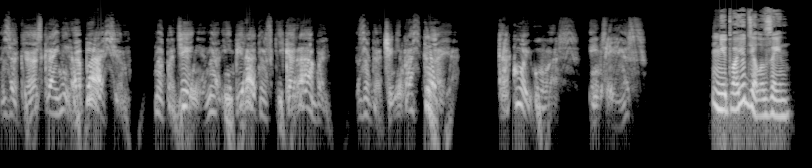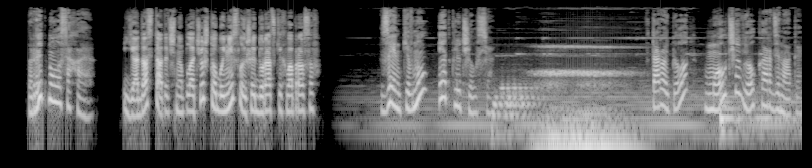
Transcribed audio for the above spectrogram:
заказ крайне опасен. Нападение на императорский корабль — задача непростая. Какой у вас интерес? «Не твое дело, Зейн», — рыкнула Сахая. «Я достаточно плачу, чтобы не слышать дурацких вопросов». Зейн кивнул и отключился. Второй пилот молча вел координаты.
